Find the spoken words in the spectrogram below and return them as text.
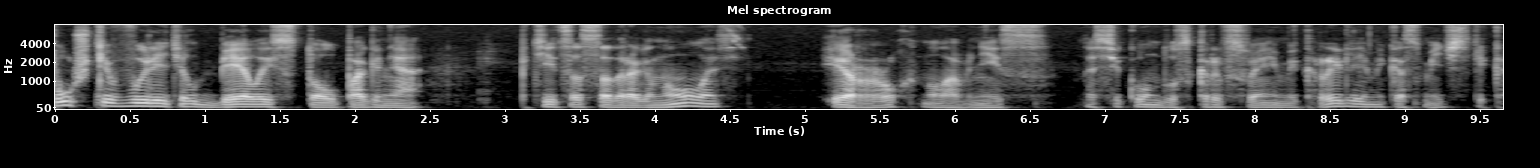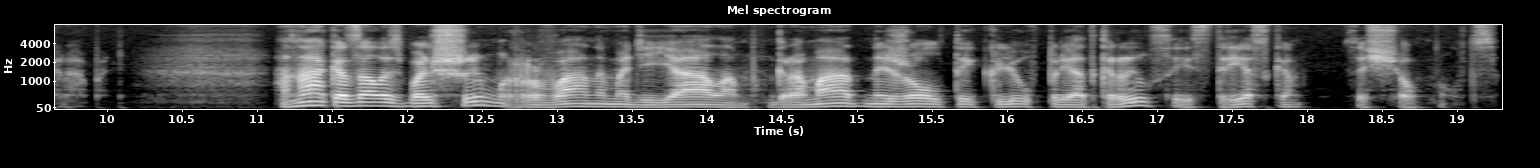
пушки вылетел белый столб огня. Птица содрогнулась и рухнула вниз, на секунду скрыв своими крыльями космический корабль. Она оказалась большим рваным одеялом. Громадный желтый клюв приоткрылся и с треском защелкнулся.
